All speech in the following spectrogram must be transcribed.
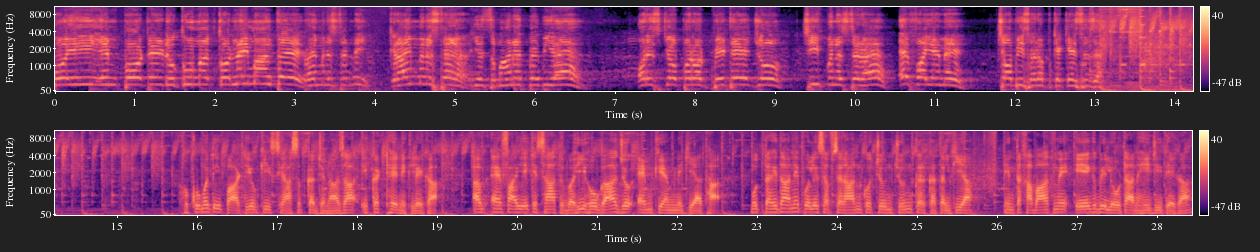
कोई इम्पोर्टेड हुकूमत को नहीं मानते। प्राइम मिनिस्टर नहीं क्राइम मिनिस्टर है। ये जमानत पे भी है। और इसके ऊपर और बेटे जो चीफ मिनिस्टर है एफआईए में 24 अरब के केसेस है। हुकूमती पार्टियों की सियासत का जनाजा इकट्ठे निकलेगा। अब एफ़ आई ए के साथ वही होगा जो एम क्यू एम ने किया था। मुतहदा ने पुलिस अफसरान को चुन चुन कर कत्ल किया। इंतबात में एक भी लोटा नहीं जीतेगा।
